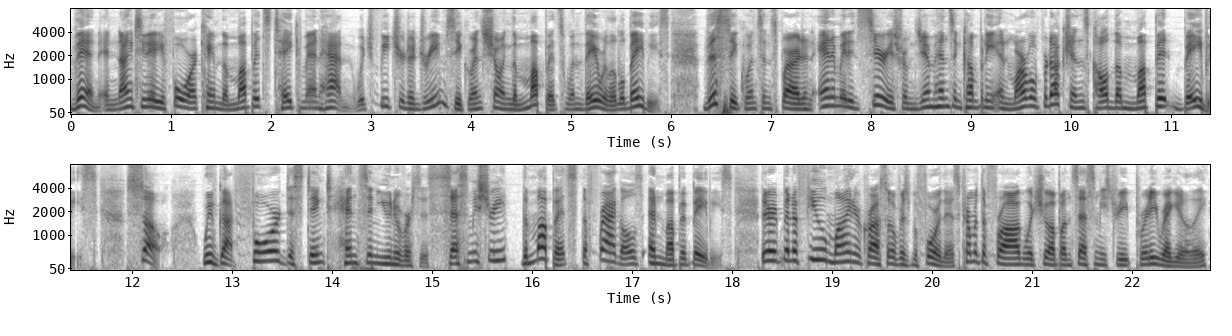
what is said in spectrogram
Then, in 1984, came The Muppets Take Manhattan, which featured a dream sequence showing the Muppets when they were little babies. This sequence inspired an animated series from Jim Henson Company and Marvel Productions called The Muppet Babies. So, We've got four distinct Henson universes Sesame Street, The Muppets, The Fraggles, and Muppet Babies. There had been a few minor crossovers before this. Kermit the Frog would show up on Sesame Street pretty regularly.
